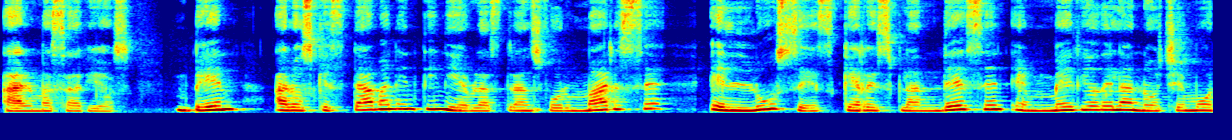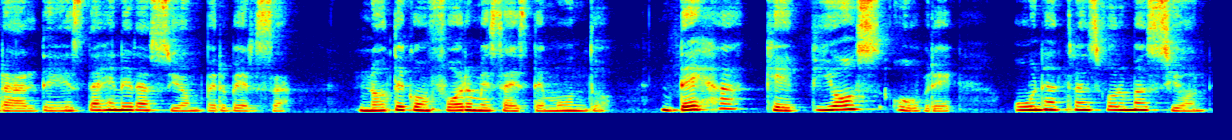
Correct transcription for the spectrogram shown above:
almas a Dios. Ven a los que estaban en tinieblas transformarse en luces que resplandecen en medio de la noche moral de esta generación perversa. No te conformes a este mundo. Deja que Dios obre una transformación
